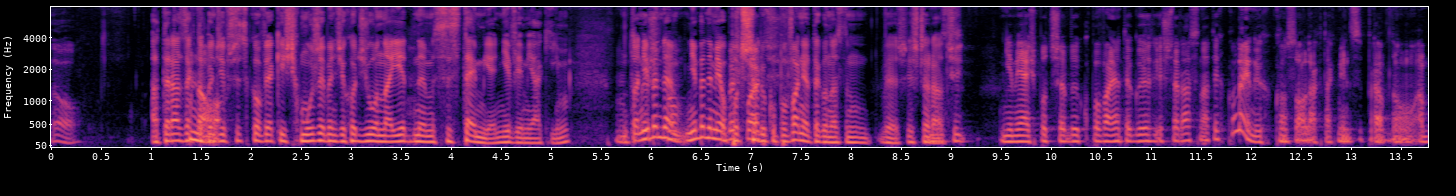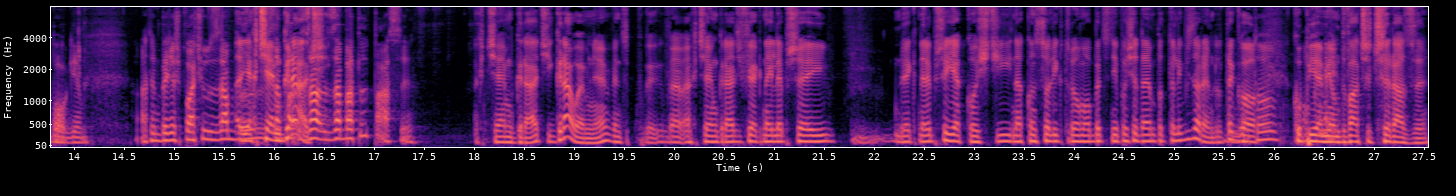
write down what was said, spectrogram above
No. A teraz jak No. to będzie wszystko w jakiejś chmurze, będzie chodziło na jednym systemie, nie wiem jakim, no to nie wiesz, będę, no, nie będę miał potrzeby kupowania tego następnym, wiesz, jeszcze raz. Czy nie miałeś potrzeby kupowania tego jeszcze raz na tych kolejnych konsolach, tak między prawdą a Bogiem? A tym będziesz płacił za, ja chciałem za, grać. za, za Battle Passy. Chciałem grać i grałem, nie? Więc a chciałem grać w jak najlepszej, jak najlepszej jakości na konsoli, którą obecnie posiadałem pod telewizorem. Dlatego No to kupiłem okej. ją dwa czy trzy razy.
